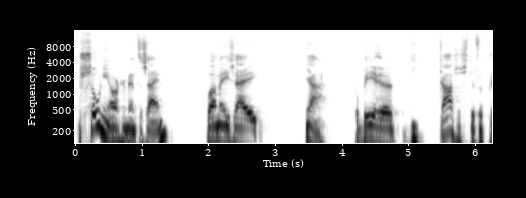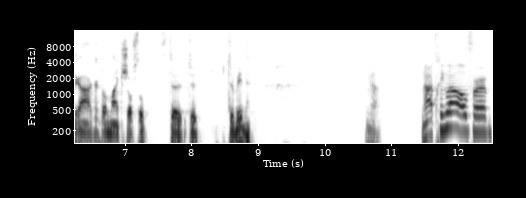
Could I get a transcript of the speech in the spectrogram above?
Sony-argumenten zijn. waarmee zij ja, proberen die casus te vertragen van Microsoft op te, te, te winnen. Ja. Nou, het ging wel over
